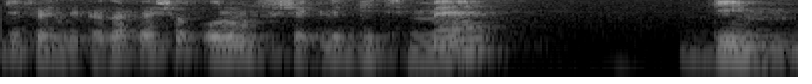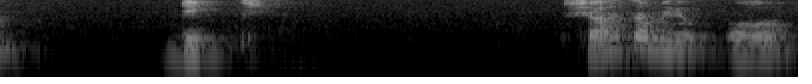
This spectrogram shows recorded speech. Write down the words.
Lütfen dikkat arkadaşlar. Olumsuz şekilde gitme dim dik. Şahıs zamiri o.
